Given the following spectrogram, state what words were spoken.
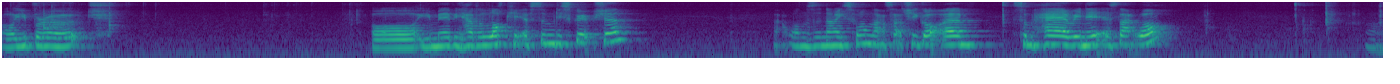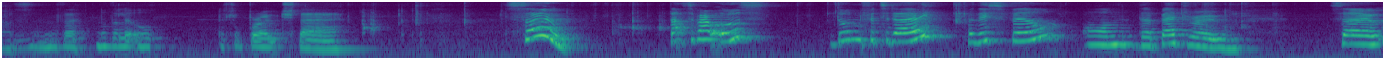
or your brooch or you maybe had a locket of some description. That one's a nice one. That's actually got um, some hair in it as that one. Oh, another, another little little brooch there. So, that's about us. Done for today, for this film on the bedroom. So,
